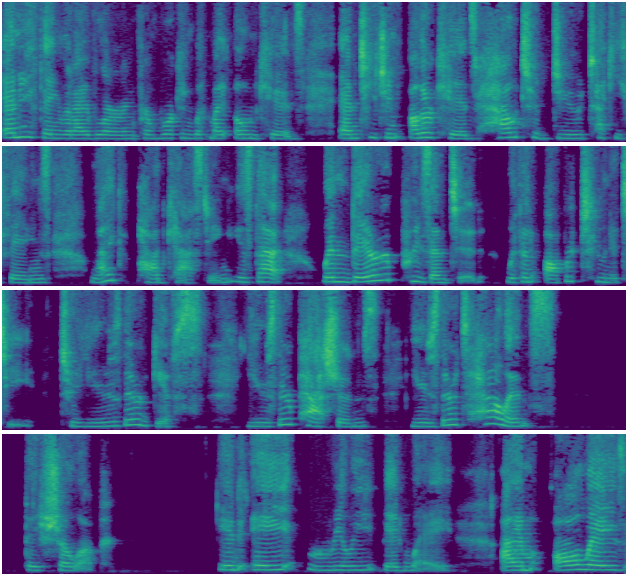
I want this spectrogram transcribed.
anything that I've learned from working with my own kids and teaching other kids how to do techie things like podcasting, is that when they're presented with an opportunity to use their gifts, use their passions, use their talents, they show up in a really big way. I am always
